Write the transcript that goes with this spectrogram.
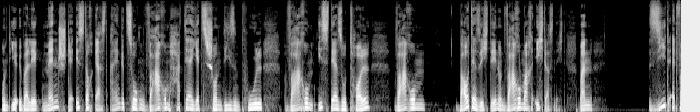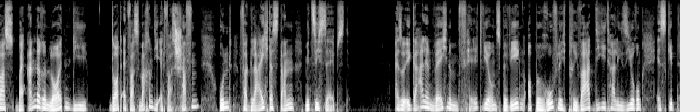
und ihr überlegt, Mensch, der ist doch erst eingezogen, warum hat der jetzt schon diesen Pool? Warum ist der so toll? Warum baut er sich den und warum mache ich das nicht? Man sieht etwas bei anderen Leuten, die dort etwas machen, die etwas schaffen und vergleicht das dann mit sich selbst. Also egal in welchem Feld wir uns bewegen, ob beruflich, privat, Digitalisierung, es gibt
